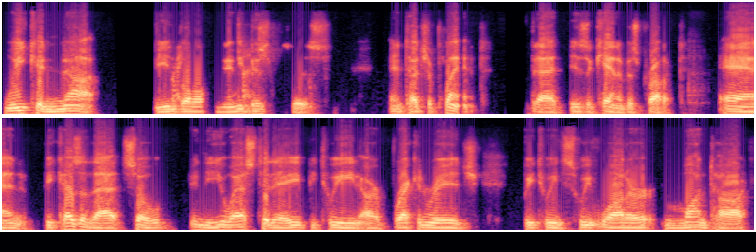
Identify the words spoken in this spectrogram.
we cannot be involved right. in any touch. businesses and touch a plant that is a cannabis product. And because of that, so in the US today between our Breckenridge, between Sweetwater, Montauk,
